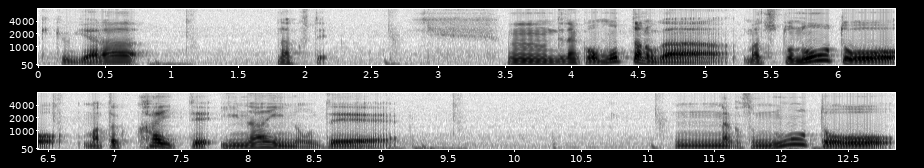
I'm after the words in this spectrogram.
結局やらなくて。うんでなんか思ったのが、まあ、ちょっとノートを全く書いていないのでうんなんかそのノートを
